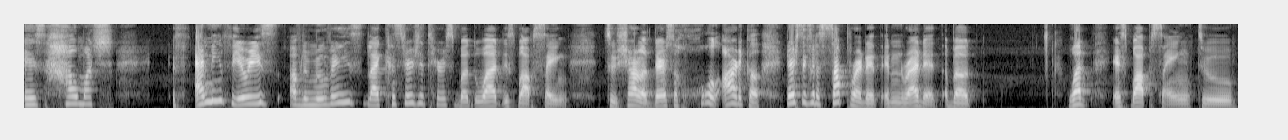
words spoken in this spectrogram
is how much ending theories of the movies like conspiracy theories about what is bob saying to Charlotte. There's a whole article. There's even a subreddit in Reddit about what is Bob saying to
